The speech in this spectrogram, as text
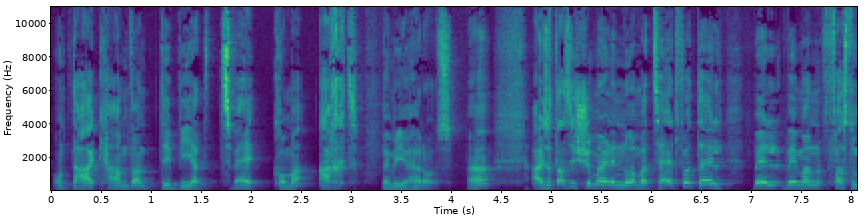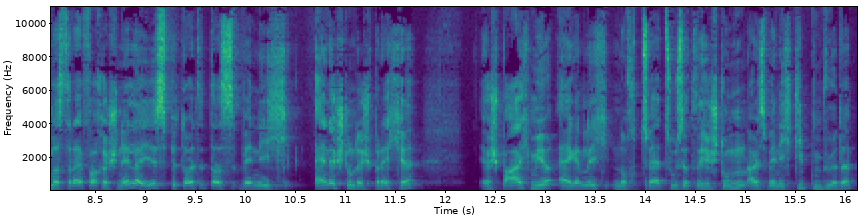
Und da kam dann der Wert 2,8 bei mir heraus. Ja? Also das ist schon mal ein enormer Zeitvorteil, weil wenn man fast um das Dreifache schneller ist, bedeutet das, wenn ich eine Stunde spreche, erspare ich mir eigentlich noch zwei zusätzliche Stunden, als wenn ich tippen würde.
